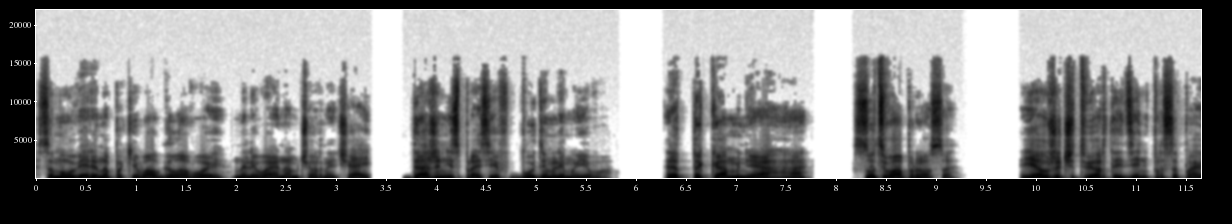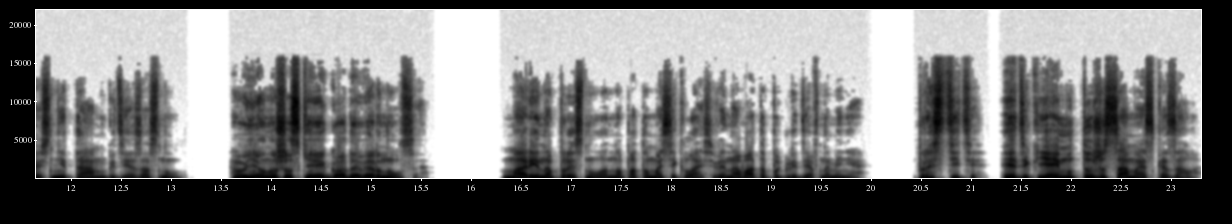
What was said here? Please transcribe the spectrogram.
самоуверенно покивал головой, наливая нам черный чай даже не спросив, будем ли мы его. «Это ко мне, ага. Суть вопроса». Я уже четвертый день просыпаюсь не там, где заснул. В юношеские годы вернулся. Марина прыснула, но потом осеклась, виновато поглядев на меня. «Простите, Эдик, я ему то же самое сказала».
